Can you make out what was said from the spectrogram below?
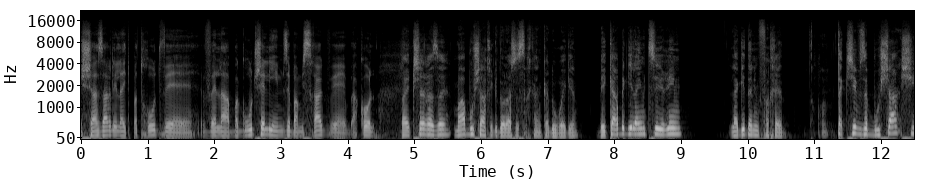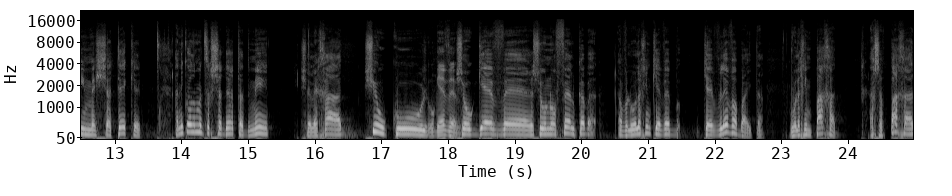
שעזר לי להתפתחות ו... ולבגרות שלי, אם זה במשחק ובהכל. בהקשר הזה, מה הבושה הכי גדולה של שחקן כדורגל? בעיקר בגילאים צעירים, להגיד אני מפחד. נכון. תקשיב, זו בושה שהיא משתקת. אני כל הזמן צריך לשדר תדמית של אחד שהוא cool, שהוא גבר. שהוא גבר, שהוא נופל, אבל הוא הולך עם כאבי, כאב לב הביתה, והוא הולך עם פחד. עכשיו, פחד,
